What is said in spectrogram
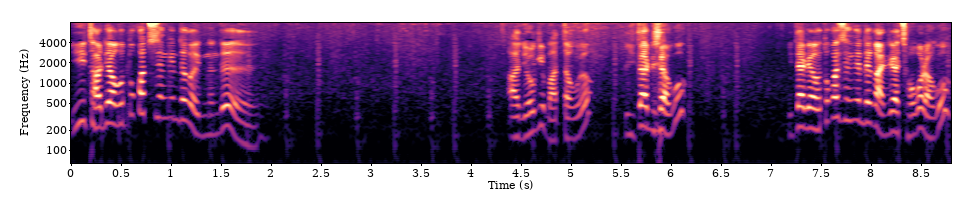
이 다리하고 똑같이 생긴 데가 있는데 아 여기 맞다고요? 이 다리라고? 이 다리하고 똑같이 생긴 데가 아니라 저거라고?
